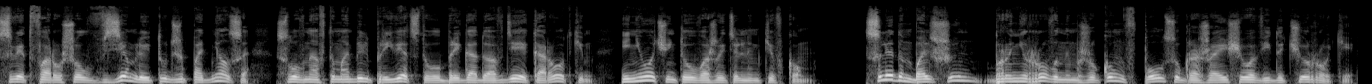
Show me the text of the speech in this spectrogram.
Свет фар ушел в землю и тут же поднялся, словно автомобиль приветствовал бригаду Авдея коротким и не очень-то уважительным кивком. Следом большим, бронированным жуком вполз угрожающего вида чуроки.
